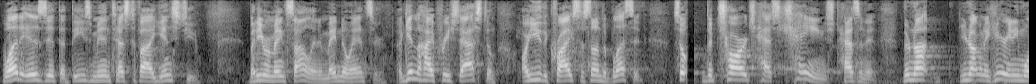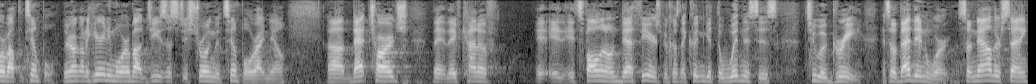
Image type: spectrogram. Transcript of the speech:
What is it that these men testify against you? But he remained silent and made no answer. Again, the high priest asked him, Are you the Christ, the Son of the Blessed? So the charge has changed, hasn't it? They're not, you're not going to hear any more about the temple. They're not going to hear any more about Jesus destroying the temple right now. Uh, that charge, they, have kind of, it, it's fallen on deaf ears because they couldn't get the witnesses to agree. And so that didn't work. So now they're saying,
